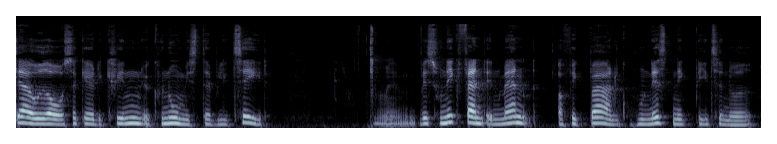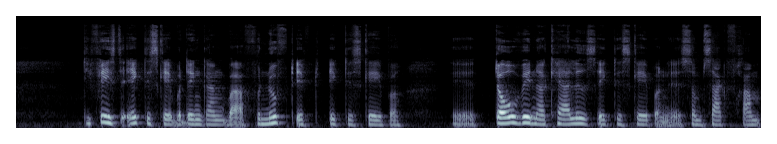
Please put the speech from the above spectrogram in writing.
derudover så gav det kvinden økonomisk stabilitet. Øh, hvis hun ikke fandt en mand og fik børn, kunne hun næsten ikke blive til noget. De fleste ægteskaber dengang var fornuftægteskaber. Dog vinder kærlighedsægteskaberne som sagt frem.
